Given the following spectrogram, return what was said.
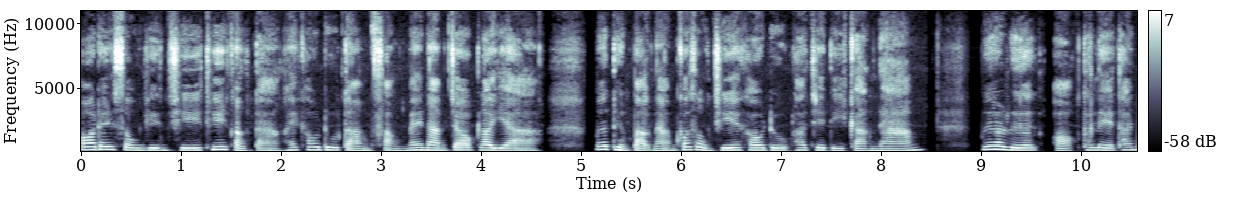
่อได้ทรงยืนชี้ที่ต่างๆ ให้เขาดูตามฝั่งแม่น้ำเจ้าพระยา เมื่อถึงปากน้ำก็ทรงชี้ให้เขาดูพระเจดีย์กลางน้ำเมื่อเรือออกทะเลท่าน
